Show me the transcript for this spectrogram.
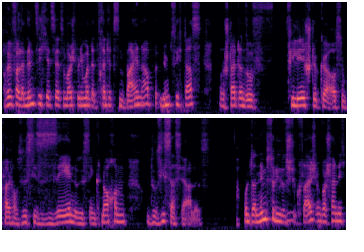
auf jeden Fall, da nimmt sich jetzt ja zum Beispiel jemand, der trennt jetzt ein Bein ab, nimmt sich das und schneidet dann so Filetstücke aus dem Fleisch raus. Du siehst dieses Sehen, du siehst den Knochen und du siehst das ja alles. Und dann nimmst du dieses Stück Fleisch und wahrscheinlich,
